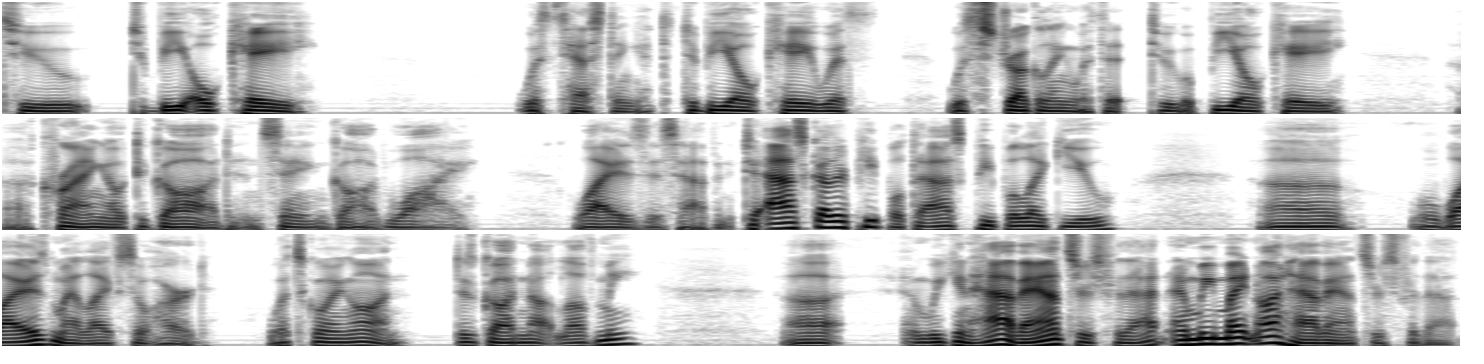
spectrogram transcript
to, to be okay with testing it, to be okay with with struggling with it, to be okay uh, crying out to God and saying, God, why? Why is this happening? To ask other people, to ask people like you, uh, well, why is my life so hard? What's going on? Does God not love me? Uh, and we can have answers for that, and we might not have answers for that.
